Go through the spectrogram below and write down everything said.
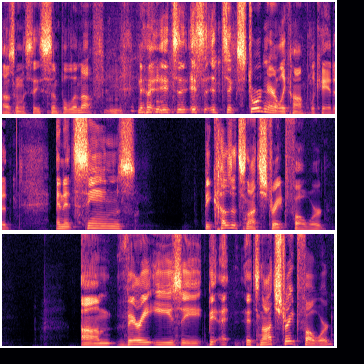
I was going to say simple enough. Mm. No, it's it's it's extraordinarily complicated, and it seems because it's not straightforward. Um, very easy. It's not straightforward.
